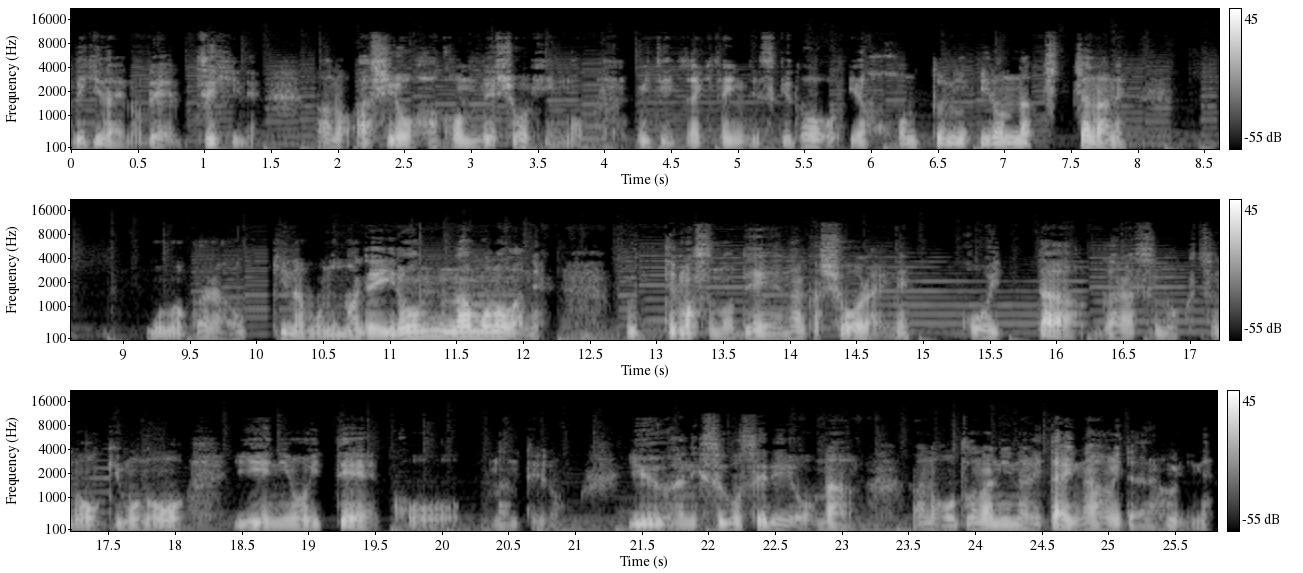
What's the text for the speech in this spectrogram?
できないので、ぜひね、あの、足を運んで商品を見ていただきたいんですけど、いや、本当にいろんなちっちゃなね、ものから大きなものまでいろんなものがね、売ってますので、なんか将来ね、こういったガラスの靴の置物を家に置いて、こう、なんていうの、優雅に過ごせるような、あの、大人になりたいな、みたいな風にね、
